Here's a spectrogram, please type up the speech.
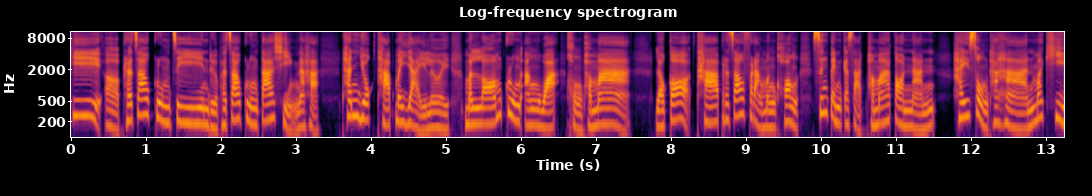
ที่เอ่อพระเจ้ากรุงจีน หรือพระเจ้ากรุงต้าฉิงนะคะ ท่านยกทัพมาใหญ่เลย มาล้อมกรุงอังวะของพม่า แล้วก็ท้าพระเจ้าฝรั่งมังค่อง ซึ่งเป็นกษัตริย์พม่าตอนนั้น ให้ส่งทหารมาขี่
